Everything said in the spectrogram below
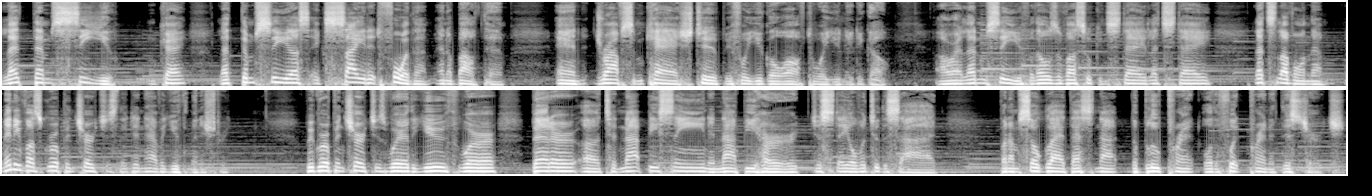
Let them see you, okay? Let them see us excited for them and about them. And drop some cash too before you go off to where you need to go. All right, let them see you. For those of us who can stay, let's stay. Let's love on them. Many of us grew up in churches that didn't have a youth ministry. We grew up in churches where the youth were better uh, to not be seen and not be heard, just stay over to the side. But I'm so glad that's not the blueprint or the footprint at this church.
